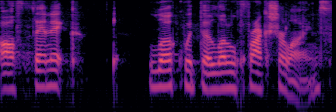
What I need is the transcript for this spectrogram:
authentic look with the little fracture lines.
